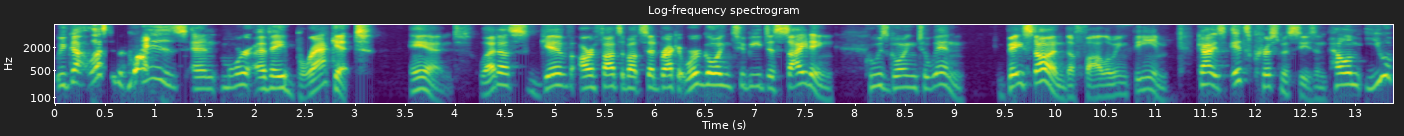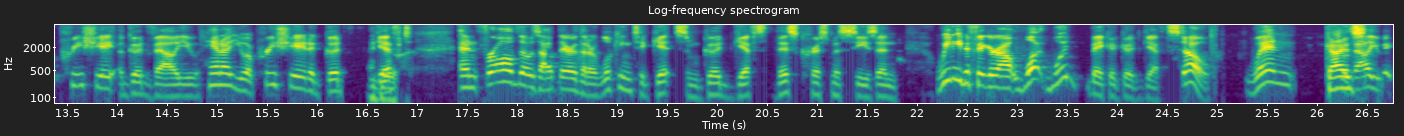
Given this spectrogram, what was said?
We've got less of a quiz and more of a bracket. And let us give our thoughts about said bracket. We're going to be deciding who's going to win based on the following theme. Guys, it's Christmas season. Pelham, you appreciate a good value. Hannah, you appreciate a good I do. gift. And for all of those out there that are looking to get some good gifts this Christmas season, we need to figure out what would make a good gift. So, when Guys, evaluate.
